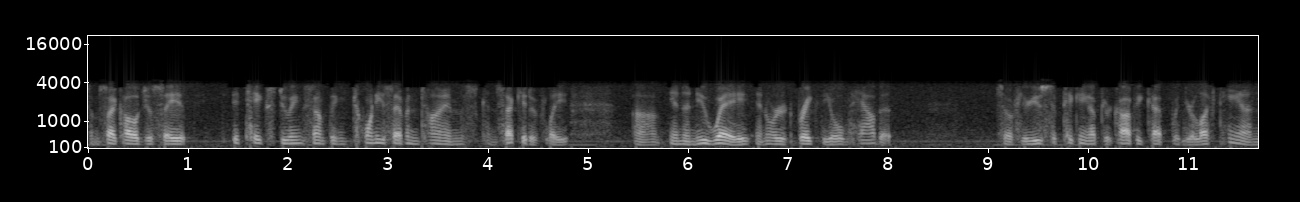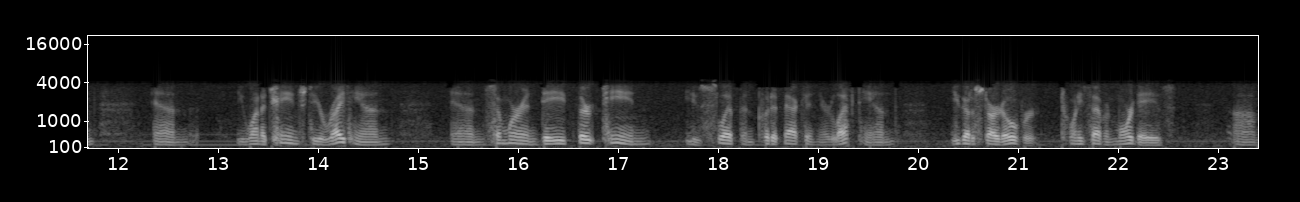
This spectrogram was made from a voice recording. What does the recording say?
some psychologists say it it takes doing something 27 times consecutively uh, in a new way in order to break the old habit. So if you're used to picking up your coffee cup with your left hand and you want to change to your right hand, and somewhere in day 13 you slip and put it back in your left hand, you got to start over 27 more days um,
